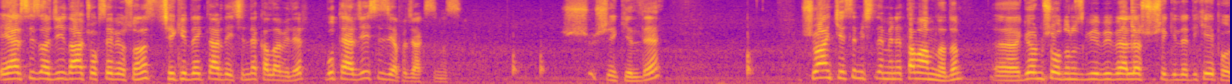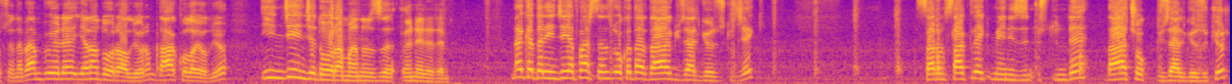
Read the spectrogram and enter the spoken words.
Eğer siz acıyı daha çok seviyorsanız çekirdekler de içinde kalabilir. Bu tercihi siz yapacaksınız. Şu şekilde. Şu an kesim işlemini tamamladım. Ee, görmüş olduğunuz gibi biberler şu şekilde dikey pozisyonda. Ben böyle yana doğru alıyorum. Daha kolay oluyor. İnce ince doğramanızı öneririm. Ne kadar ince yaparsanız o kadar daha güzel gözükecek. Sarımsaklı ekmeğinizin üstünde daha çok güzel gözükür.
